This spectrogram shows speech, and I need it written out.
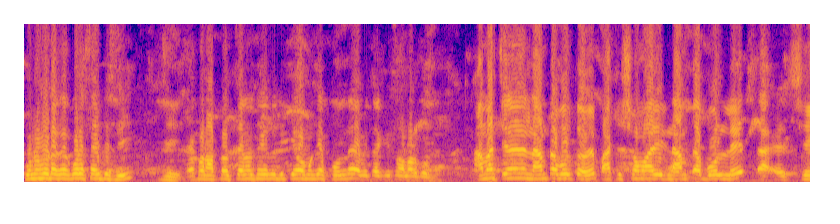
পনেরো টাকা করে চাইতেছি। জি। এখন আপনার চ্যানেল থেকে যদি কেউ আমাকে ফোন দেয় আমি তাকে কিছু অনার করব। আমার চ্যানেলের নামটা বলতে হবে পাখির সমারির নামটা বললে সে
